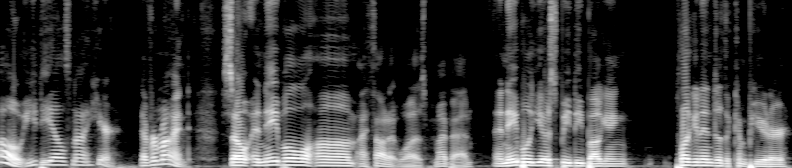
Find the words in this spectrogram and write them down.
oh, EDL's not here. never mind. So enable, um, I thought it was, my bad. Enable USB debugging, plug it into the computer,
